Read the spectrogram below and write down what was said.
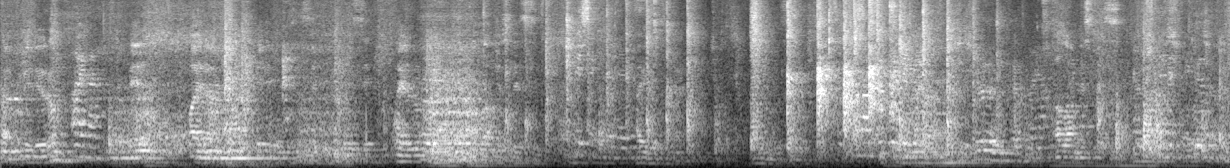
Takdim ediyorum. Aynen. Ve sevgilisi. Hayırlı uğurlu olsun. Allah mesut etsin. Teşekkür ederiz. Hayırlı olsun. Allah mesut etsin. Görüşürüz.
